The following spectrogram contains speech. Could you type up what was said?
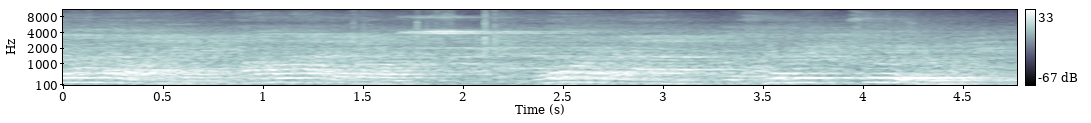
Illinois, Colorado, Florida, Missouri 2,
